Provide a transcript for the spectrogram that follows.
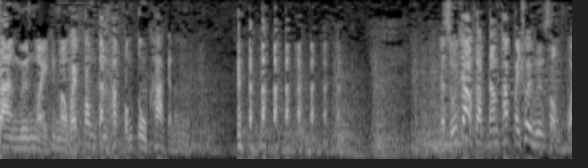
สร้างเมืองใหม่ขึ้นมาไว้ป้องกันทัพของตูฆ่ากันนั้นเลยแต่สูเจ้ากลับนำทัพไปช่วยเมืองสองแคว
